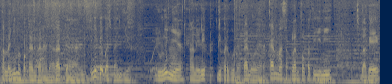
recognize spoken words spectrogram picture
Tanahnya merupakan tanah darat dan ini bebas banjir. Dulunya tanah ini dipergunakan oleh rekan masa plan properti ini sebagai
